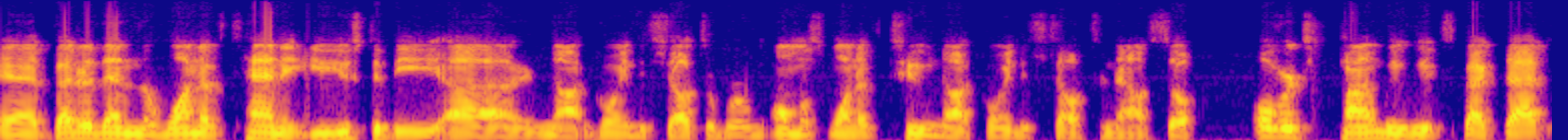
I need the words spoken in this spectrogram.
uh, better than the one of 10 it used to be not going to shelter. We're almost one of two not going to shelter now. So over time, we, we expect that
